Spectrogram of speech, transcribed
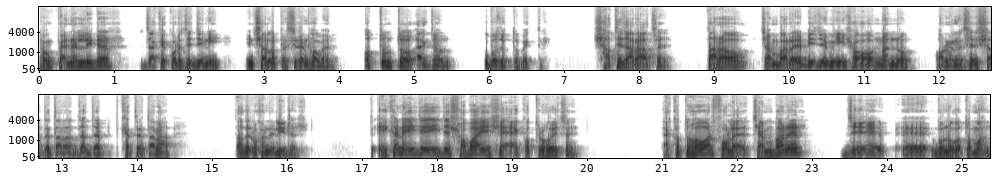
এবং প্যানেল লিডার যাকে করেছে, যিনি ইনশাল্লাহ প্রেসিডেন্ট হবেন, অত্যন্ত একজন উপযুক্ত ব্যক্তি। সাথে যারা আছে, তারাও চেম্বারে বিজেমি সহ অন্যান্য অর্গানাইজেশনের সাথে তারা, যার যার ক্ষেত্রে তারা তাদের ওখানে লিডার তো এইখানে এই যে এই যে সবাই এসে একত্র হয়েছে, একত্র হওয়ার ফলে চেম্বারের যে গুণগত মান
